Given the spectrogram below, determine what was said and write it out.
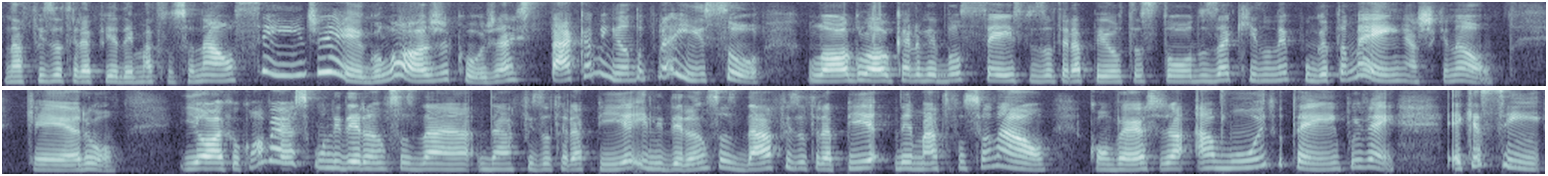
na fisioterapia dermatofuncional? Sim, Diego, lógico, já está caminhando para isso. Logo, logo quero ver vocês, fisioterapeutas, todos aqui no Nepuga também, acho que não? Quero. E olha que eu converso com lideranças da, da fisioterapia e lideranças da fisioterapia dermatofuncional. Converso já há muito tempo e vem. É que assim,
